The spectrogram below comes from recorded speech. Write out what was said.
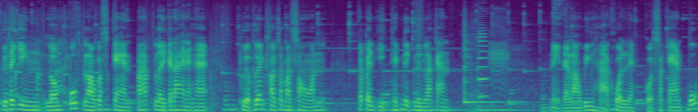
คือถ้ายิงล้มปุ๊บเราก็สแกนปั๊บเลยก็ได้นะฮะ เผื่อเพื่อนเขาจะมาซ้อน ก็เป็นอีกเทคนิคนึงละกัน นี่เดี๋ยวเราวิ่งหาคนเลย กดสแกนปุ๊บ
